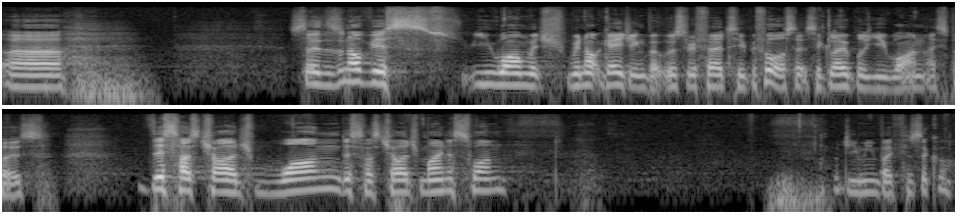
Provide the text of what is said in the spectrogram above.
Uh, so there's an obvious U1 which we're not gauging but was referred to before, so it's a global U1, I suppose. This has charge 1, this has charge minus 1. What do you mean by physical?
